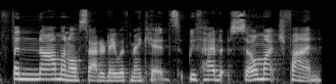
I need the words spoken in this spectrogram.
phenomenal Saturday with my kids. We've had so much fun.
